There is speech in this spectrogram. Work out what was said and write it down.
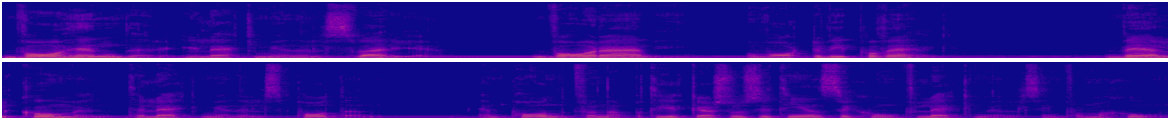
Vad händer i Läkemedelssverige? Var är vi och vart är vi på väg? Välkommen till Läkemedelspodden, en podd från Apotekarsocietetens sektion för läkemedelsinformation.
